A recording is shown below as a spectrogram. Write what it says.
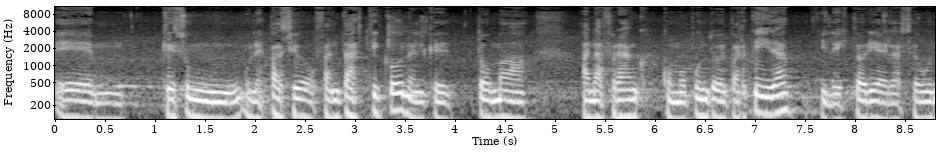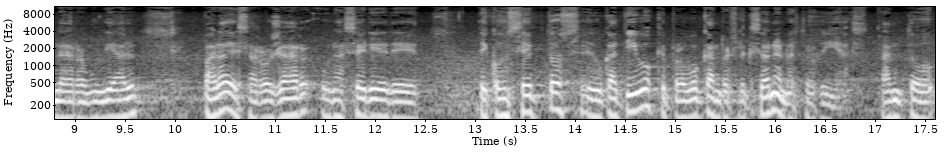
em, que es un, espacio fantástico en el que toma Ana Frank como punto de partida y la historia de la Segunda Guerra Mundial para desarrollar una serie de, de conceptos educativos que provocan reflexión en nuestros días, tanto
